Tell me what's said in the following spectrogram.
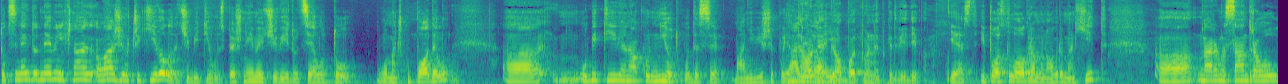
dok se negde od nevinih laži očekivalo da će biti uspešno, imajući vidu celu tu glumačku podelu, a, u biti Ivi onako nijotkuda se manje više pojavila. Da, ona je i- bila potpuno nepredvidiva. Jeste. I postala ogroman, ogroman hit. Uh, naravno, Sandra Oh,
